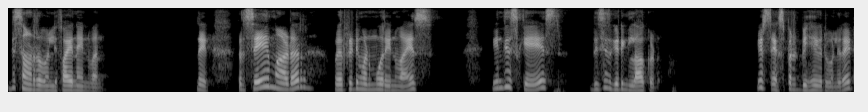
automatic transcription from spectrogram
this order only 591. Right. The same order, we are creating one more invoice. In this case, this is getting locked. It's expert behavior only, right?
